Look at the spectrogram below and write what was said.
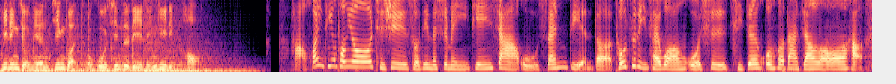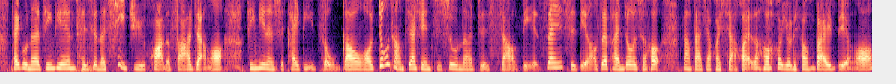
一零九年金管投顾新字第零一零号。好，欢迎听众朋友持续锁定的是每天下午三点的投资理财网，我是奇珍，问候大家喽。好，台股呢今天呈现了戏剧化的发展哦，今天呢是开低走高哦，中场加权指数呢只小跌三十点哦，在盘中的时候让大家快吓坏了，有两百点哦。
